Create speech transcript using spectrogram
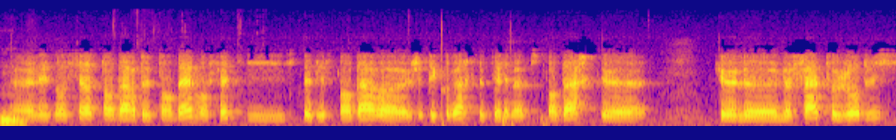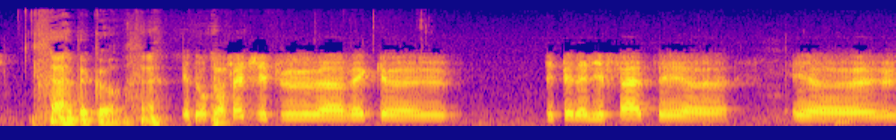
Mm. Euh, les anciens standards de tandem, en fait, c'était des standards. euh, J'ai découvert que c'était les mêmes standards que que le, le FAT aujourd'hui. Ah, d'accord. Et donc en fait, j'ai pu avec euh, des pédaliers FAT et euh, et euh,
